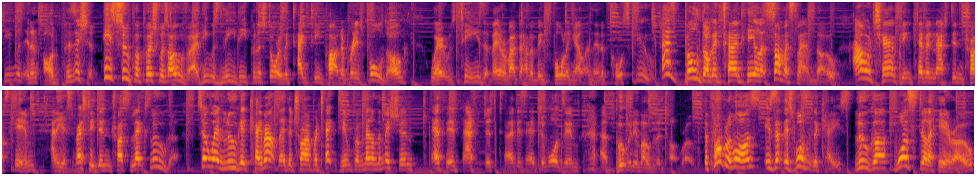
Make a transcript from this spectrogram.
he was in an odd position. His super push was over and he was knee deep in a story with tag team partner British Bulldog where it was teased that they were about to have a big falling out and then, of course, feud. As Bulldog had turned heel at SummerSlam, though, our champion Kevin Nash didn't trust him, and he especially didn't trust Lex Luger. So when Luger came out there to try and protect him from men on the mission, Kevin Nash just turned his head towards him and booted him over the top rope. The problem was, is that this wasn't the case. Luger was still a hero,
